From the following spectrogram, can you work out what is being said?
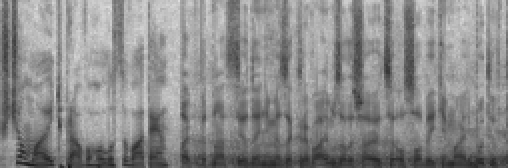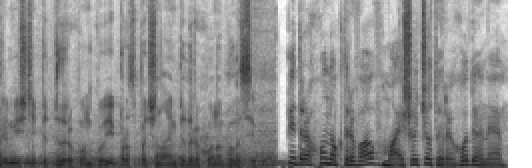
що мають право голосувати. Так, в 15 годині ми закриваємо, залишаються особи, які мають бути в приміщенні під підрахунку, і розпочинаємо підрахунок голосів. Підрахунок тривав майже 4 години.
